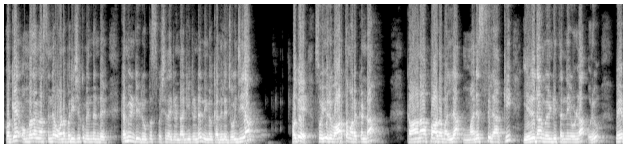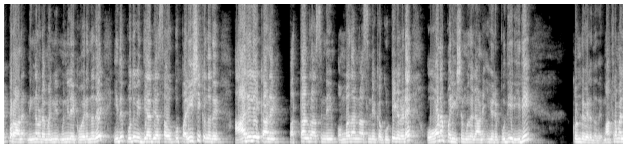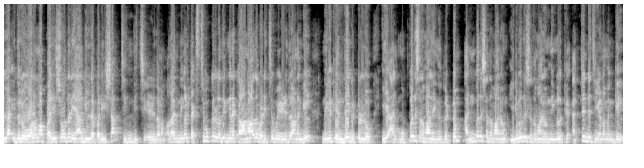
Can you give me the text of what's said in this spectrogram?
ഓക്കെ ഒമ്പതാം ക്ലാസ്സിന്റെ ഓണപരീക്ഷയ്ക്കും എന്തുണ്ട്? കമ്മ്യൂണിറ്റി ഗ്രൂപ്പ് സ്പെഷ്യൽ ആയിട്ട് ഉണ്ടാക്കിയിട്ടുണ്ട്. നിങ്ങൾക്ക് അതിൽ ജോയിൻ ചെയ്യാം. ഓക്കെ സോ ഈ ഒരു വാർത്ത മറക്കണ്ട. കാണാപ്പാടമല്ല മനസ്സിലാക്കി എഴുതാൻ വേണ്ടി തന്നെയുള്ള ഒരു പേപ്പറാണ് നിങ്ങളുടെ മുന്നിലേക്ക് വരുന്നത്. ഇത് പൊതുവിദ്യാഭ്യാസ വകുപ്പ് പരീക്ഷിക്കുന്നത് ആരിലേക്കാണ്? പത്താം ക്ലാസ്സിന്റെയും ഒമ്പതാം ക്ലാസ്സിന്റെയും ഒക്കെ കുട്ടികളുടെ ഓണപരീക്ഷ മുതലാണ് ഈ ഒരു പുതിയ രീതി. കൊണ്ടുവരുന്നത്. മാത്രമല്ല ഇതൊരു ഓർമ്മ പരിശോധനയാകില്ല പരീക്ഷ. ചിന്തിച്ച് എഴുതണം. അതായത് നിങ്ങൾ ടെക്സ്റ്റ് ബുക്കിൽ ഉള്ളത് ഇങ്ങനെ കാണാതെ പഠിച്ചു പോയി എഴുതുകയാണെങ്കിൽ നിങ്ങൾക്ക് എന്തേ കിട്ടുള്ളൂ? ഈ മുപ്പത് ശതമാനം നിങ്ങൾക്ക് കിട്ടും. അൻപത് ശതമാനവും ഇരുപത് ശതമാനവും നിങ്ങൾക്ക് അറ്റൻഡ് ചെയ്യണമെങ്കിൽ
